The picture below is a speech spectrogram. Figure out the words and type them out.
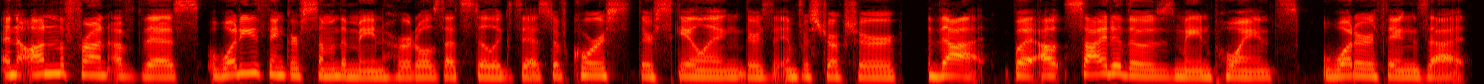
And on the front of this, what do you think are some of the main hurdles that still exist? Of course, there's scaling, there's the infrastructure, that. But outside of those main points, what are things that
